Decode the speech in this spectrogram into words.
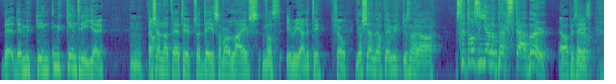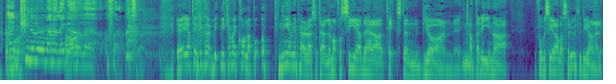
det, det är mycket, in, mycket intriger. Jag känner att det är typ så Days of Our Lives fast i reality show. Jag känner att det är mycket sån här... Uh, Sluta vara sån jävla backstabber! Ja, Är precis. det, är det många- Knullar med henne galen. Eh, Jag tänker på det här, vi, kan väl kolla på öppningen i Paradise Hotel där man får se det här texten Björn, Katarina. Får vi se hur alla ser ut lite grann här.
